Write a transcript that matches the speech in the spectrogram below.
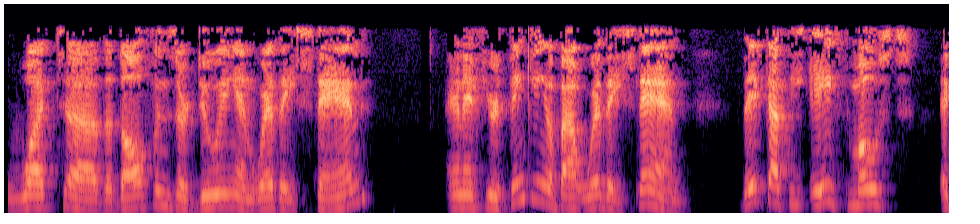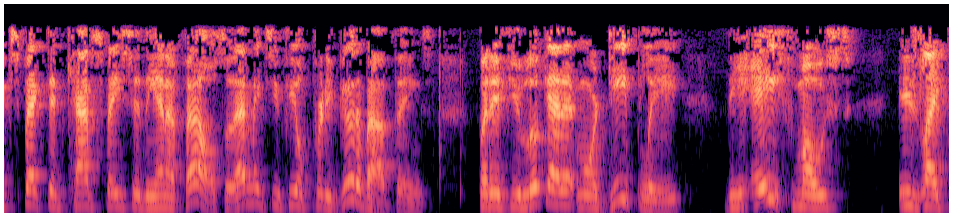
what uh, the Dolphins are doing and where they stand. And if you're thinking about where they stand, they've got the eighth most expected cap space in the NFL. So that makes you feel pretty good about things. But if you look at it more deeply, the eighth most is like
